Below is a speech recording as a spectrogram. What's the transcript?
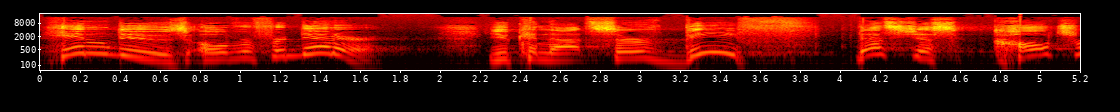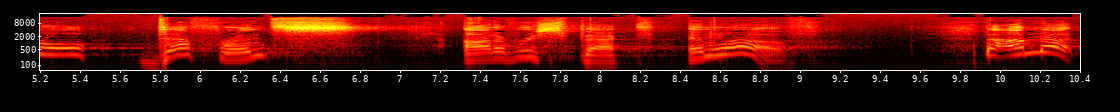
Hindus over for dinner. You cannot serve beef. That's just cultural deference out of respect and love. Now, I'm not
